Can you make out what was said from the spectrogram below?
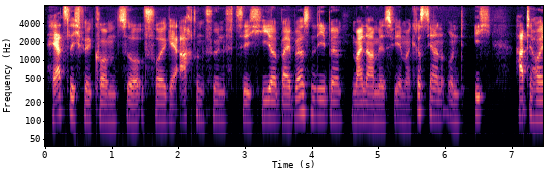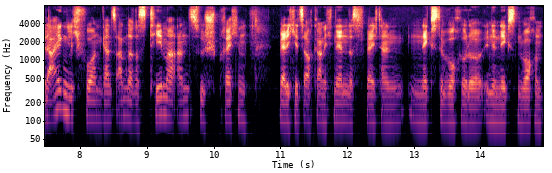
Herzlich willkommen zur Folge 58 hier bei Börsenliebe. Mein Name ist wie immer Christian und ich hatte heute eigentlich vor, ein ganz anderes Thema anzusprechen, werde ich jetzt auch gar nicht nennen. Das werde ich dann nächste Woche oder in den nächsten Wochen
